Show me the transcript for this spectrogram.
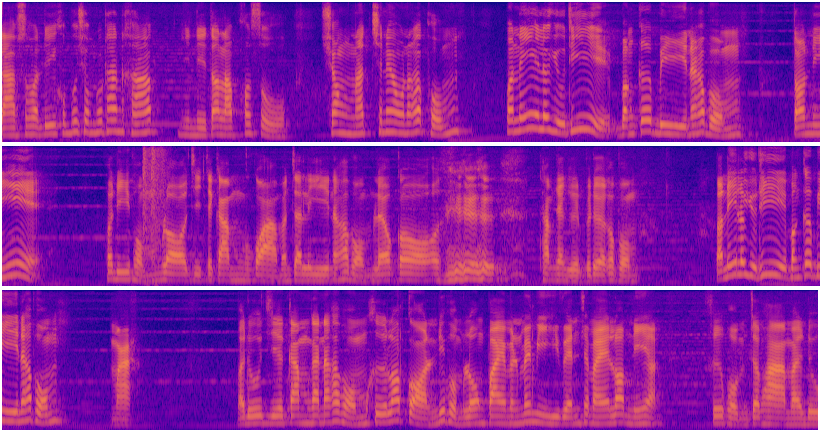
กราบสวัสดีคุณผู้ชมทุกท่านครับ ยินดีต้อนรับเข้าสู่ช่องนัทชาแนลนะครับผม วันนี้เราอยู่ที่บังเกอร์บีนะครับผม ตอนนี้พอดีผมรอกิจกรรมกว่ามันจะรีนะครับผมแล้วก็ทำอย่างอื่นไปด้วยครับผม ตอนนี้เราอยู่ที่บังเกอร์บีนะครับผมมา มาดูกิจกรรมกันนะครับผมคือรอบก่อนที่ผมลงไปมันไม่มีอีเวนต์ใช่ไหมรอบนี้อะคือผมจะพามาดู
